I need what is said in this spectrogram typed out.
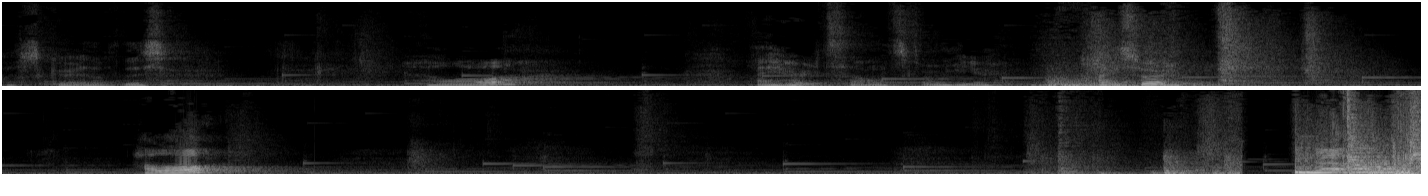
I'm scared of this. Hello? I heard sounds from here. I swear. Hello? I'm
